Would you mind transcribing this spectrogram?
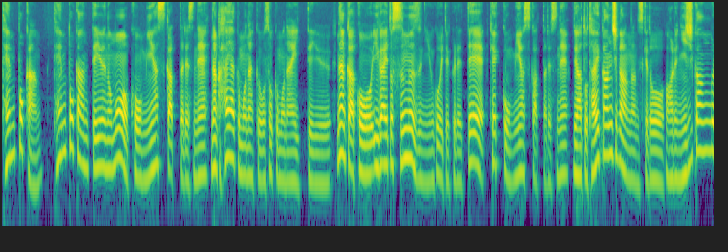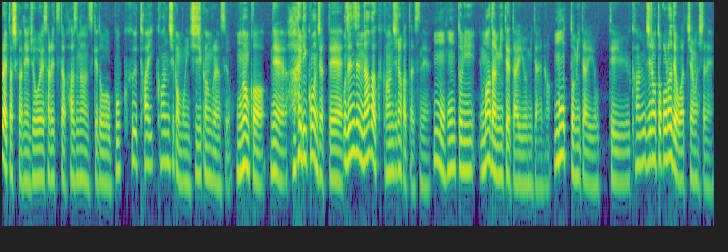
テンポ感テンポ感っていうのもこう見やすかったですね。なんか早くもなく遅くもないっていう、なんかこう意外とスムーズに動いてくれて結構見やすかったですね。で、あと体感時間なんですけど、あれ2時間ぐらい確かね、上映されてたはずなんですけど、僕体感時間も1時間ぐらいなんですよ。もうなんかね、入り込んじゃって、もう全然長く感じなかったですね。もう本当にまだ見てたいよみたいな、もっと見たいよってっていう感じのところで終わっちゃいましたね。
